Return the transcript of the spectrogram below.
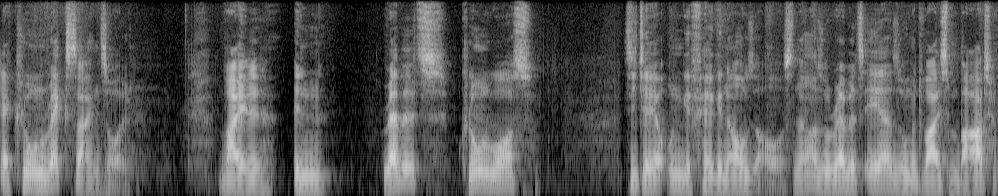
der Klon Rex sein soll. Weil in Rebels, Clone Wars, sieht er ja ungefähr genauso aus. Ne? Also Rebels eher so mit weißem Bart.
